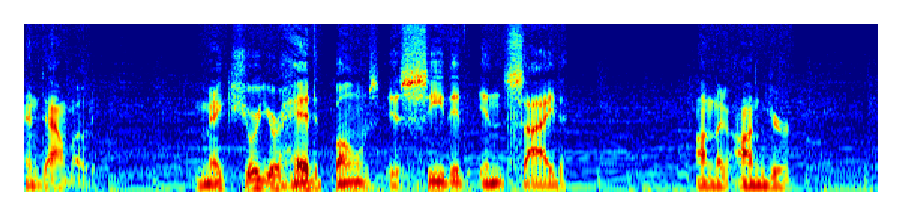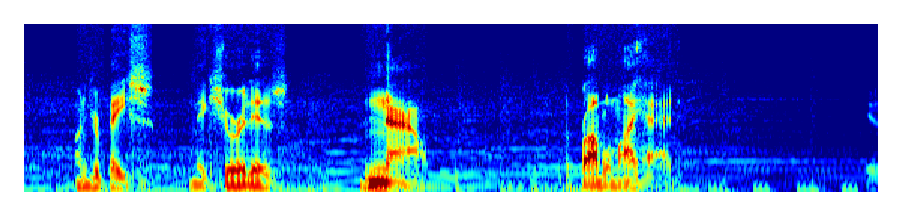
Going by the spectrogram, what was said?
and download it. Make sure your headphones is seated inside on the on your on your base. Make sure it is. Now, the problem I had is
